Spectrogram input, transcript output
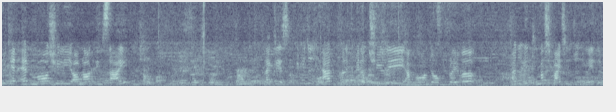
You can add more chili or not inside. Like this. You can just add a little bit of chili up on your flavor. I don't eat much spicy later.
